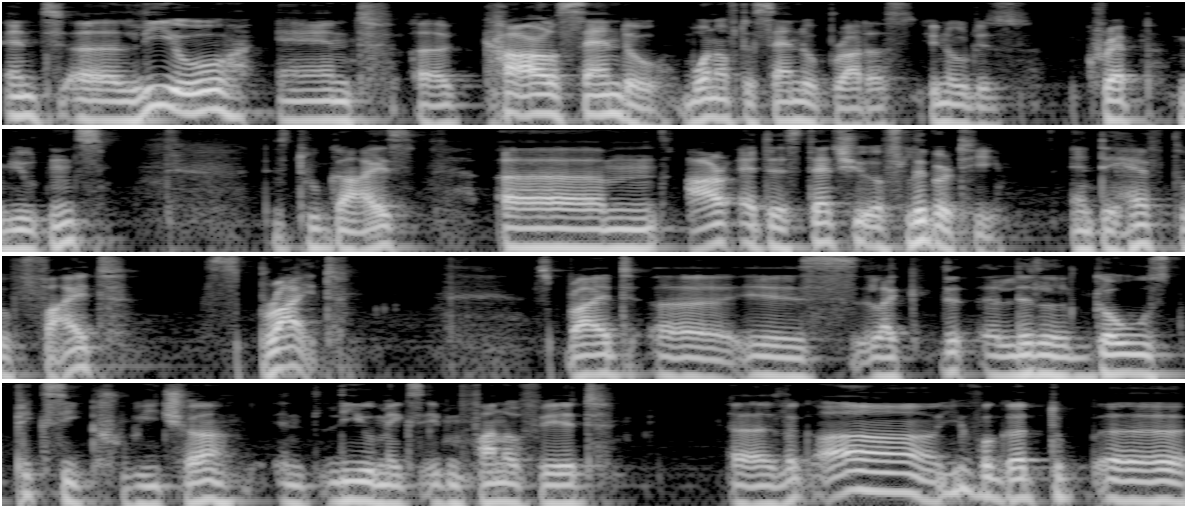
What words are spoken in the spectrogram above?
and uh, Leo and uh, Carl Sando, one of the Sando brothers, you know, these crab mutants, these two guys, um, are at the Statue of Liberty and they have to fight Sprite. Sprite uh, is like a little ghost pixie creature, and Leo makes even fun of it. Uh, like, oh, you forgot to uh,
